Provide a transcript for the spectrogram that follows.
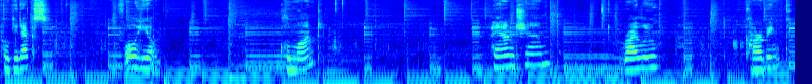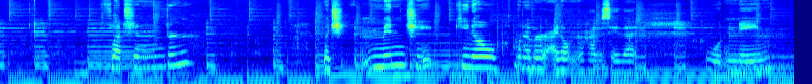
Pokedex, Full Heal, Clemont, Pancham, Riolu, Carbink, Fletchinder, Mich- Minchikino, whatever, I don't know how to say that name.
